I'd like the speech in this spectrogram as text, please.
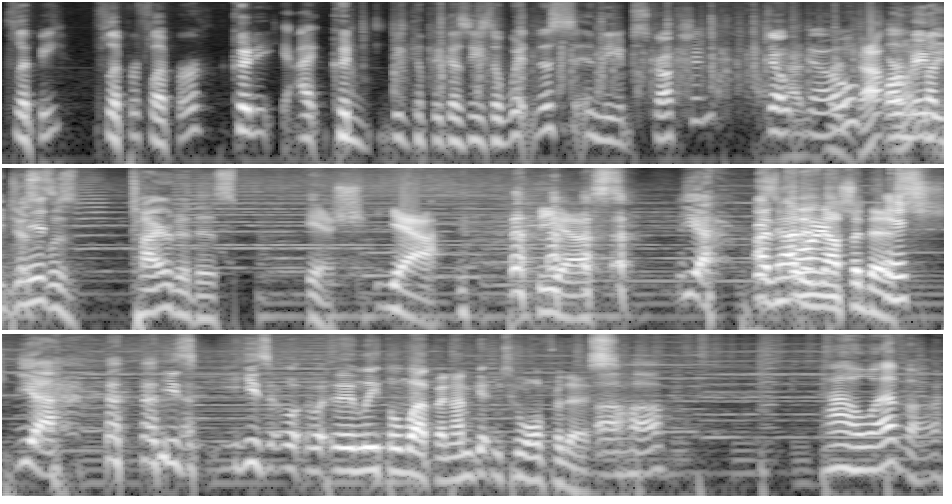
Flippy, Flipper, Flipper. Could he? I could be because he's a witness in the obstruction. Don't Hadn't know. heard that Or one. maybe But just this- was tired of this ish. Yeah. BS. Yeah. I've had enough of this. Orange-ish. Yeah. He's he's a, a lethal weapon. I'm getting too old for this. Uh huh. However,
